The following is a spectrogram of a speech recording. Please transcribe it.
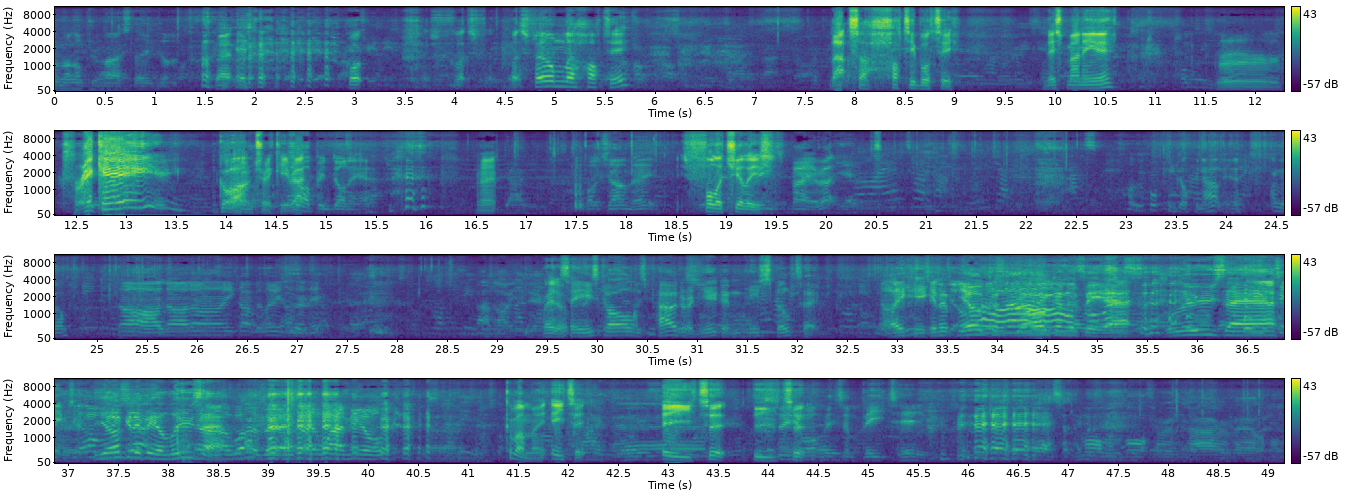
I'm not up in my stage. Right, let's, look, let's, let's, let's film the hottie. That's a hottie butty. This man here, r- Tricky! Go on, Tricky, right, been done here. right. Watch out, mate. It's full of chilies. Fire at you. Oh, they're fucking dropping out here. Hang on. No, no, no, you can't be losing any. Wait up. See, he's got all his powder and you didn't. You spilt it. No, Like you you're gonna, you're over. gonna, oh, you're Oh, gonna be a loser. tipped You're gonna be a loser. whatever. It's gonna wind me up. Come on, mate, eat it. Eat it, eat So you it. want me to beat him? Yes, at the moment both rooms are available.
